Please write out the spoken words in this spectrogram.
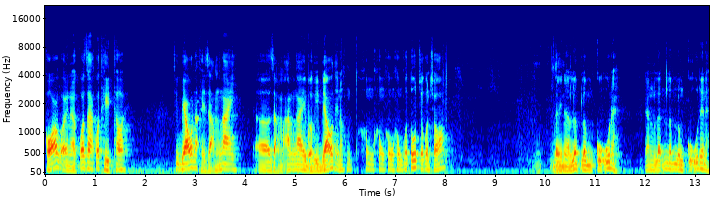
Có gọi là có da có thịt thôi. Chứ béo là phải giảm ngay uh, giảm ăn ngay bởi vì béo thì nó không không không không không có tốt cho con chó. Đây là lớp lông cũ này đang lẫn lâm lông cũ đây này.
